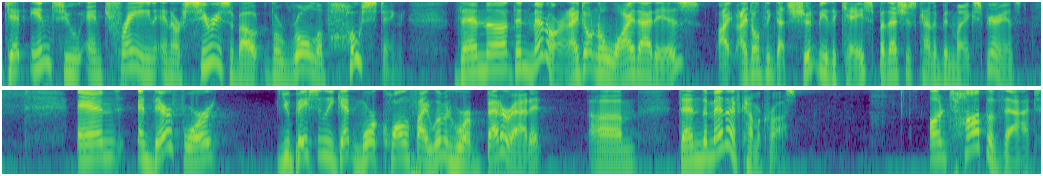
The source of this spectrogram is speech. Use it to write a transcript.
get into and train and are serious about the role of hosting than uh, than men are, and I don't know why that is. I, I don't think that should be the case, but that's just kind of been my experience. and and therefore you basically get more qualified women who are better at it um, than the men I've come across. On top of that,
